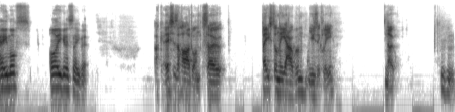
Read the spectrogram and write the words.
Amos, are you going to save it? okay, this is a hard one. So, based on the album musically, no. Mhm.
